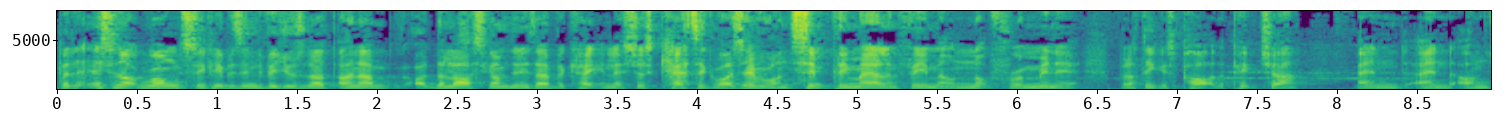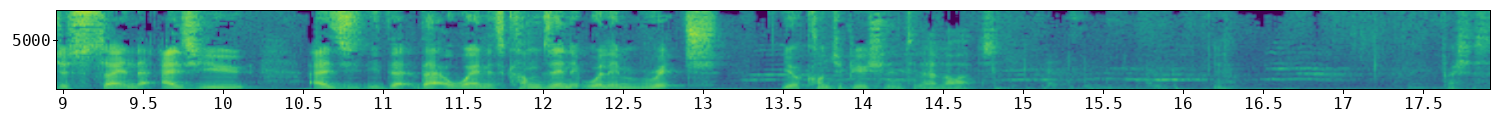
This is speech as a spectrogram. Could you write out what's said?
But it's not wrong to see people as individuals. And, I, and I'm, the last thing I'm doing is advocating let's just categorise everyone simply male and female, not for a minute. But I think it's part of the picture. And, and I'm just saying that as you as you, that, that awareness comes in, it will enrich your contribution into their lives. Yeah. Precious.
